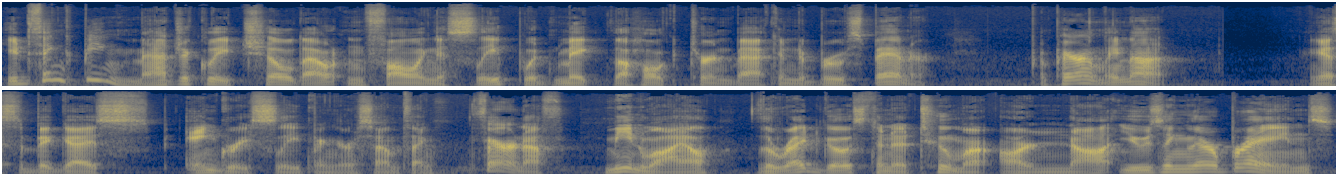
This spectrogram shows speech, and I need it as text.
You'd think being magically chilled out and falling asleep would make the Hulk turn back into Bruce Banner. Apparently not. I guess the big guy's angry sleeping or something. Fair enough. Meanwhile, the Red Ghost and Attuma are not using their brains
